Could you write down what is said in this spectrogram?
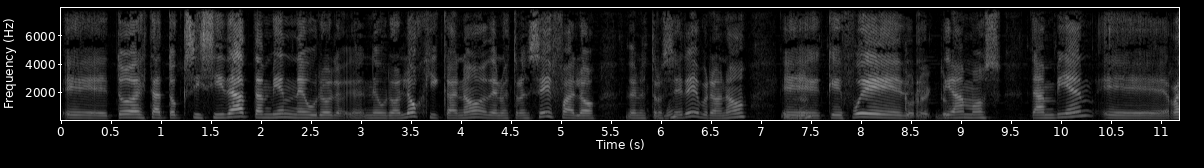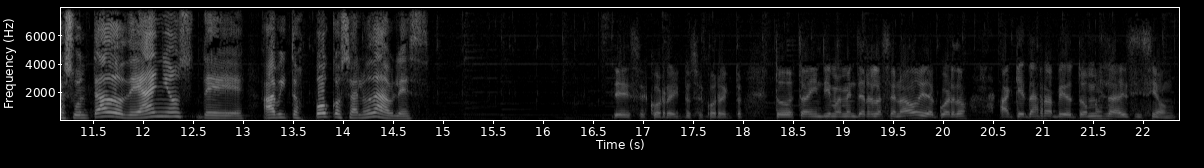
eh, toda esta toxicidad también neuro, eh, neurológica, ¿no? De nuestro encéfalo, de nuestro cerebro, ¿no? Eh, Que fue, Correcto. digamos, también eh, resultado de años de hábitos poco saludables. Eso es correcto, eso es correcto. Todo está íntimamente relacionado y de acuerdo a qué tan rápido tomes la decisión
